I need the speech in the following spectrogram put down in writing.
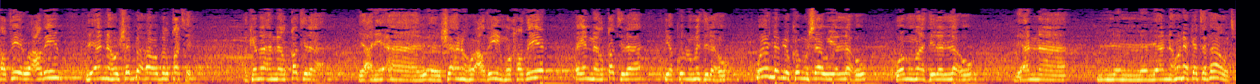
خطير وعظيم لأنه شبهه بالقتل. وكما أن القتل يعني آه، شأنه عظيم وخطير فإن القتل يكون مثله وإن لم يكن مساويا له ومماثلا له لأن لأن هناك تفاوت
